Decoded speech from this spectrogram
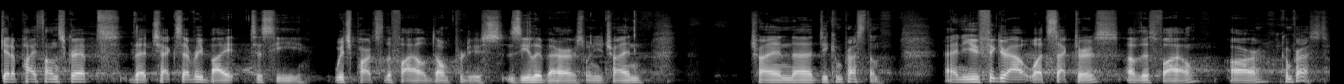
Get a Python script that checks every byte to see which parts of the file don't produce zlib errors when you try and, try and uh, decompress them. And you figure out what sectors of this file are compressed.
